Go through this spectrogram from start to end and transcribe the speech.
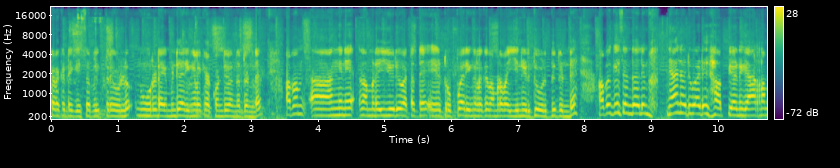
കിടക്കട്ടെ ഗീസ് അപ്പോൾ ഇത്രയേ ഉള്ളൂ. നൂറ് ഡയമണ്ട് കാര്യങ്ങളൊക്കെ അക്കൗണ്ടിൽ വന്നിട്ടുണ്ട്. അപ്പം അങ്ങനെ നമ്മുടെ ഈ ഒരു വട്ടത്തെ ട്രിപ്പ് കാര്യങ്ങളൊക്കെ നമ്മുടെ പയ്യന് എടുത്തു കൊടുത്തിട്ടുണ്ട്. അപ്പോൾ കേസ് എന്തായാലും ഞാൻ ഒരുപാട് ഹാപ്പിയാണ് കാരണം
